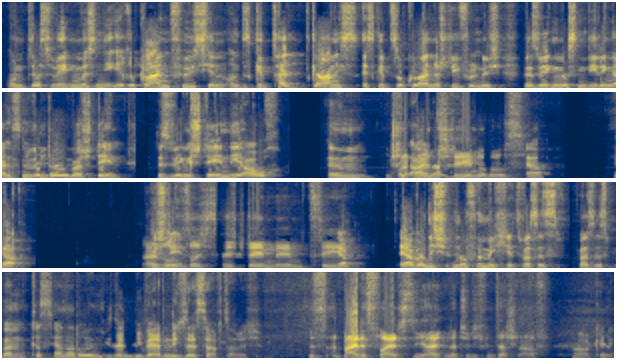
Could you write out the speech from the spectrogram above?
Und deswegen müssen die ihre kleinen Füßchen, und es gibt halt gar nichts, es gibt so kleine Stiefel nicht, deswegen müssen die den ganzen Winter überstehen. Deswegen stehen die auch. Ähm, und einer, stehen oder was? Ja. ja, Also stehen. soll ich sie stehen nehmen? C. Ja. ja, aber nicht nur für mich jetzt. Was ist, was ist beim Christian da drüben? Die, sind, die werden nicht sesshaft, sag ich. Ist beides falsch. Sie halten natürlich Winterschlaf. Ah, Okay.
